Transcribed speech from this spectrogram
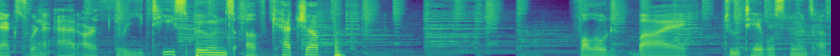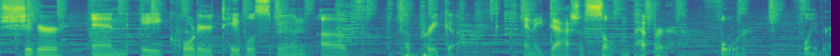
Next, we're gonna add our three teaspoons of ketchup, followed by two tablespoons of sugar and a quarter tablespoon of paprika and a dash of salt and pepper for flavor.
